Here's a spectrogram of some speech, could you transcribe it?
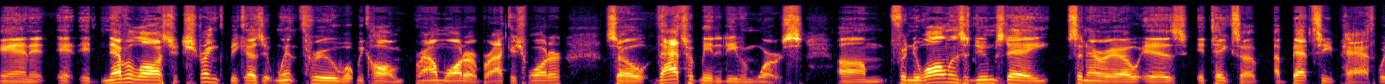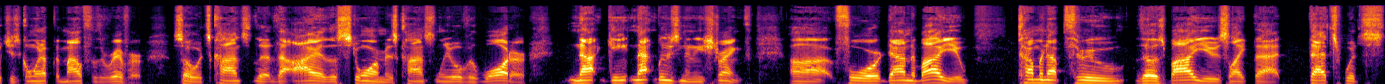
and it, it it never lost its strength because it went through what we call brown water or brackish water. So that's what made it even worse. Um, for New Orleans, a doomsday scenario is it takes a, a Betsy path, which is going up the mouth of the river. So it's constant. The, the eye of the storm is constantly over the water, not gain, not losing any strength. Uh, for down the bayou, coming up through those bayous like that, that's what's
